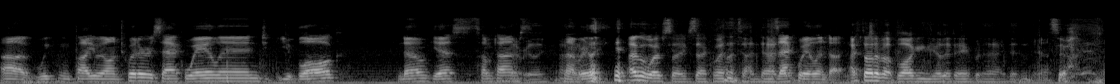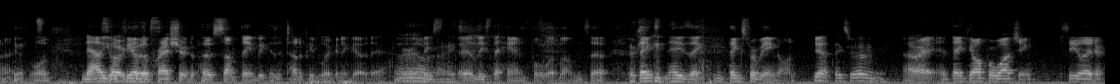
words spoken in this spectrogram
uh, we can follow you on Twitter, Zach Whalen. You blog? No? Yes? Sometimes? Not really. Not Uh, really. I have a website, zachwhalen.net. ZachWhalen.net. I thought about blogging the other day, but then I didn't. Yeah. So, Right. Well, now you'll feel the pressure to post something because a ton of people are going to go there, or at least, right. or at least a handful of them. So, Okay. thanks, hey Zach, thanks for being on. Yeah, thanks for having me. All right, and thank you all for watching. See you later.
